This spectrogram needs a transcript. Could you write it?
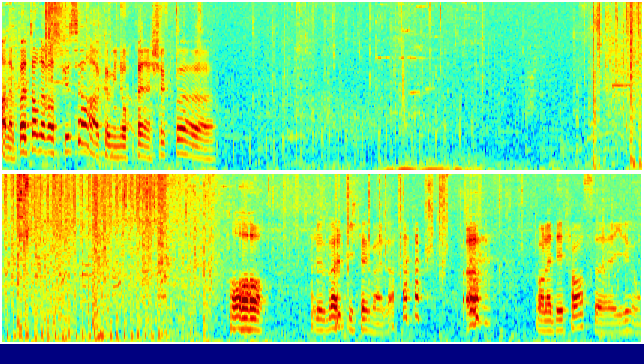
On n'a pas le temps d'avance que ça, hein, comme ils nous reprennent à chaque fois. Oh, le volt il fait mal. hein. Pour la défense, euh, il est bon.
